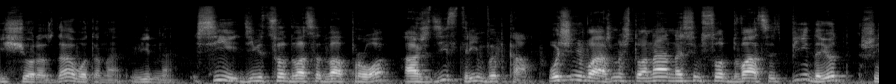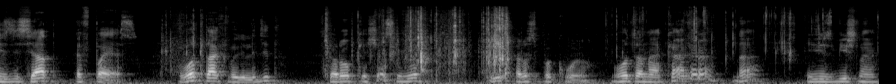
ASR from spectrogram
еще раз, да, вот она, видно. C922 Pro HD Stream Webcam. Очень важно, что она на 720p дает 60 FPS. Вот так выглядит коробка. Сейчас ее и распакую. Вот она камера, да, USB-шная.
